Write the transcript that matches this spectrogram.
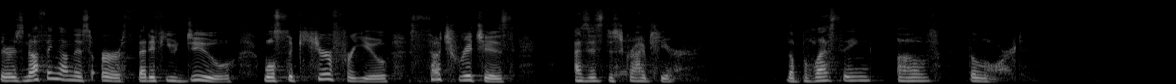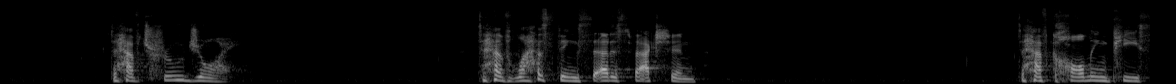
There is nothing on this earth that, if you do, will secure for you such riches as is described here. The blessing of the Lord. To have true joy, to have lasting satisfaction, to have calming peace,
